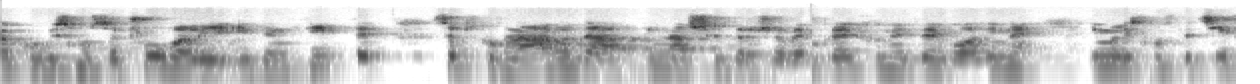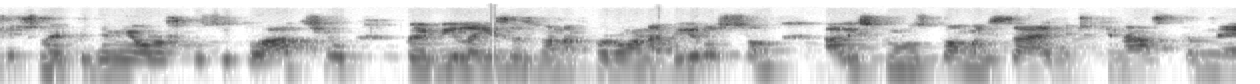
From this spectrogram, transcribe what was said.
kako bismo sačuvali identitet srpskog naroda i naše države. U prethodne dve godine imali smo specifičnu epidemiološku situaciju koja je bila izazvana koronavirusom, ali smo uz pomoć zajedničke nastavne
